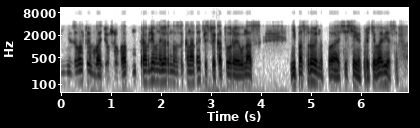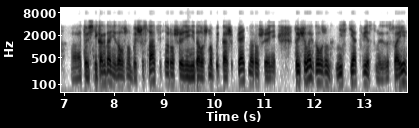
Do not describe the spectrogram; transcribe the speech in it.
и не в золотой молодежи. Проблема, наверное, в законодательстве, которое у нас не построено по системе противовесов. А, То есть никогда не должно быть 16 нарушений, не должно быть даже 5 нарушений. То есть человек должен нести ответственность за свои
